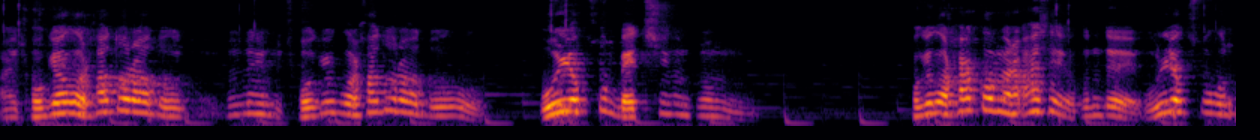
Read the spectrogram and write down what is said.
아니 저격을 하더라도 선생님도 저격을 하더라도 올력 속 매칭은 좀 저격을 할 거면 하세요. 근데 올력 속은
